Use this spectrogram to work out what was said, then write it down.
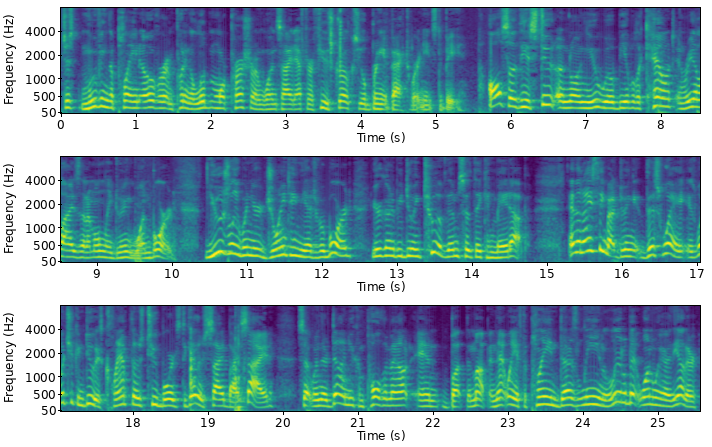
just moving the plane over and putting a little bit more pressure on one side after a few strokes, you'll bring it back to where it needs to be. Also, the astute among you will be able to count and realize that I'm only doing one board. Usually when you're jointing the edge of a board, you're going to be doing two of them so that they can mate up. And the nice thing about doing it this way is what you can do is clamp those two boards together side by side so that when they're done you can pull them out and butt them up. And that way if the plane does lean a little bit one way or the other,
